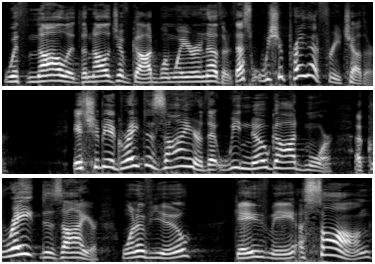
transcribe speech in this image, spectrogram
with knowledge, the knowledge of God one way or another. That's we should pray that for each other. It should be a great desire that we know God more. A great desire. One of you gave me a song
